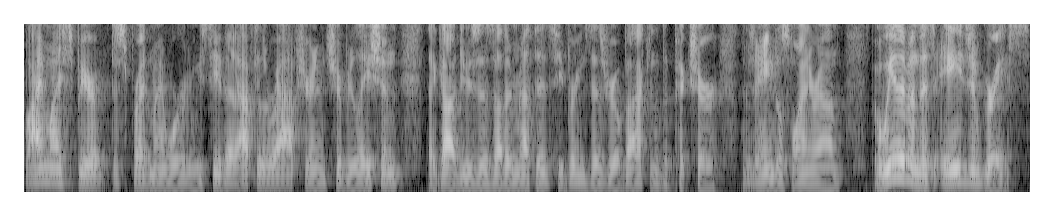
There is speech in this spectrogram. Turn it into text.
by my spirit to spread my word. And we see that after the rapture and in tribulation, that God uses other methods. He brings Israel back into the picture. There's angels flying around. But we live in this age of grace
